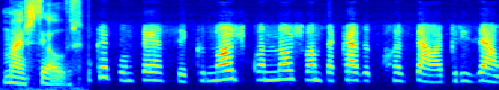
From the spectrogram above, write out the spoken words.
mais célere. O que acontece é que nós, quando nós vamos à casa de correção, à prisão,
